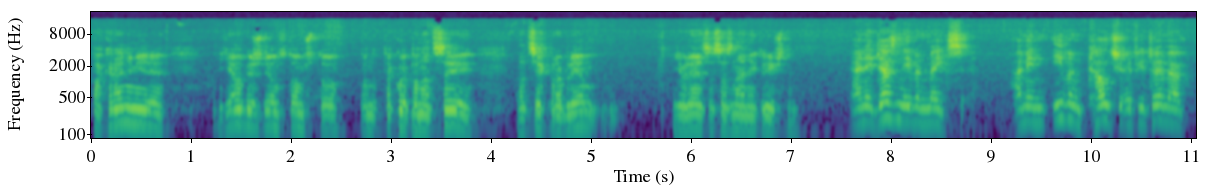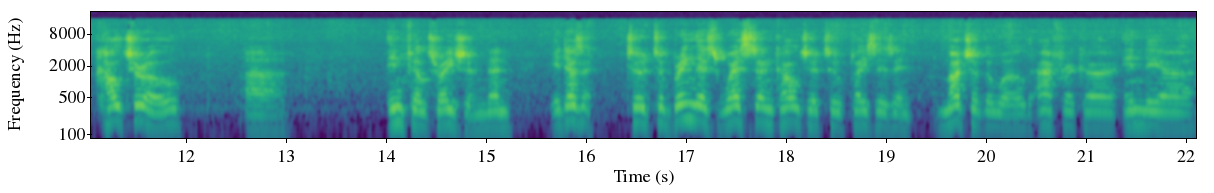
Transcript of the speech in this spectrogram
По крайней мере, я убежден в том, что пан- такой панацеей от всех проблем является сознание Кришны. And it doesn't even make s- I mean, even culture, if you're talking about cultural uh, infiltration, then it doesn't, to, to bring this Western culture to places in much of the world, Africa, India,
